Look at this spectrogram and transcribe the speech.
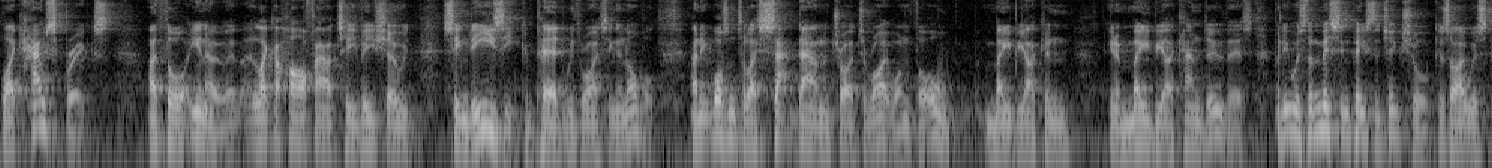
like house bricks. I thought, you know, like a half hour TV show seemed easy compared with writing a novel. And it wasn't until I sat down and tried to write one and thought, oh, maybe I can you know, maybe I can do this. But it was the missing piece of the jigsaw because I was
